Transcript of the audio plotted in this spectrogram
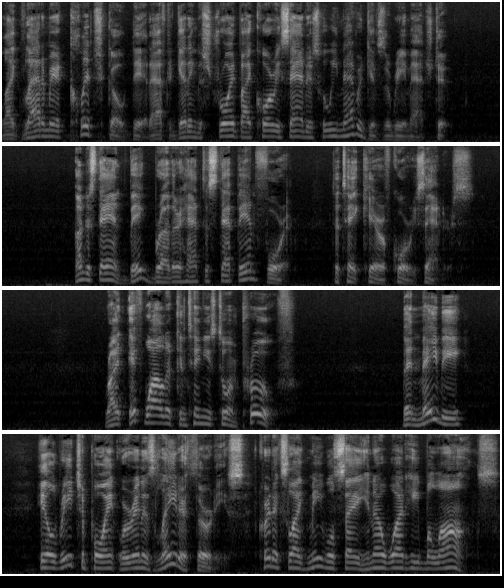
like Wladimir Klitschko did after getting destroyed by Corrie Sanders, who he never gives a rematch to. Understand, Big Brother had to step in for him to take care of Corrie Sanders. Right? If Wilder continues to improve, then maybe he'll reach a point where in his later 30s, critics like me will say, you know what, he belongs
